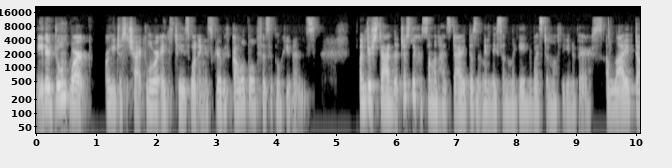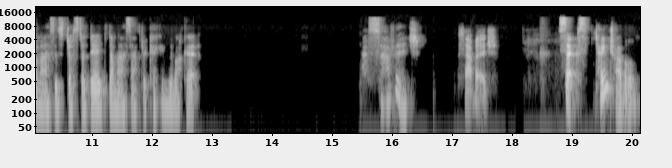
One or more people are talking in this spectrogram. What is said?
They either don't work or you just attract lower entities wanting to screw with gullible physical humans. Understand that just because someone has died doesn't mean they suddenly gain wisdom of the universe. A live dumbass is just a dead dumbass after kicking the bucket. That's savage. Savage. Six, time travel.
